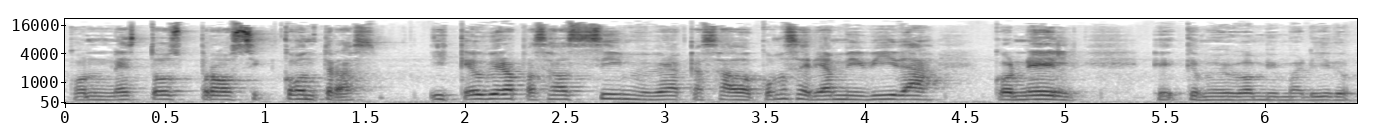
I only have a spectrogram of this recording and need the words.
con estos pros y contras. ¿Y qué hubiera pasado si me hubiera casado? ¿Cómo sería mi vida con él? Eh, que me a mi marido.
